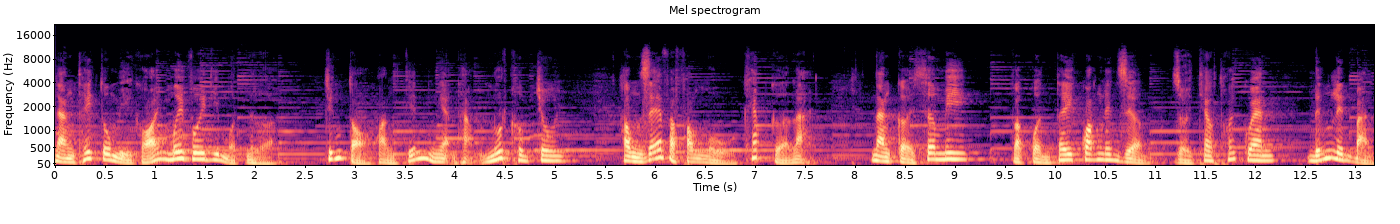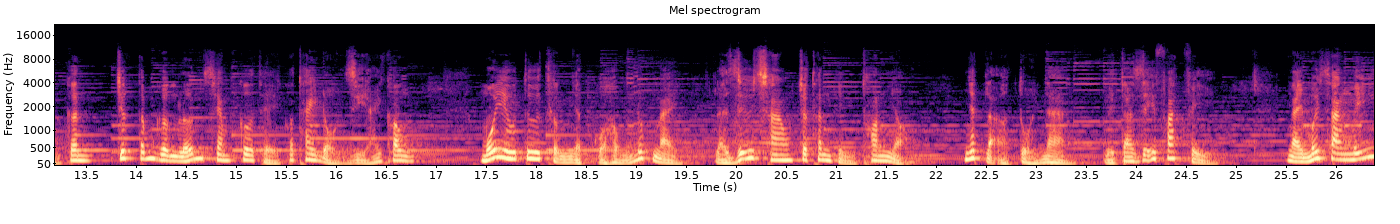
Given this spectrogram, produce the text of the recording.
nàng thấy tô mì gói mới vơi đi một nửa, chứng tỏ Hoàng Tiến nghẹn họng nuốt không trôi. Hồng rẽ vào phòng ngủ khép cửa lại. Nàng cởi sơ mi và quần tây quăng lên giường rồi theo thói quen đứng lên bàn cân trước tấm gương lớn xem cơ thể có thay đổi gì hay không. Mối ưu tư thường nhật của Hồng lúc này là giữ sao cho thân hình thon nhỏ, nhất là ở tuổi nàng, người ta dễ phát phì. Ngày mới sang Mỹ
